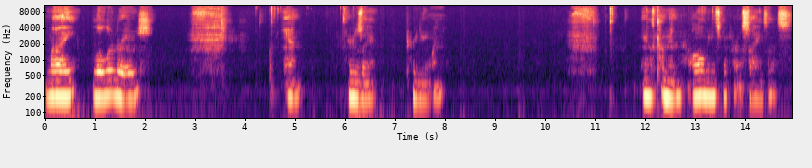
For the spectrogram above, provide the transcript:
my Lilla Rose. And here's a pretty one. These come in all these different sizes.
